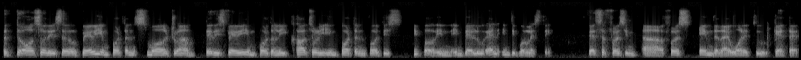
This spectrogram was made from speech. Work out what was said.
but also there's a very important small drum that is very importantly culturally important for these people in, in Belu and in Timor-Leste. That's the first uh, first aim that I wanted to get that.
